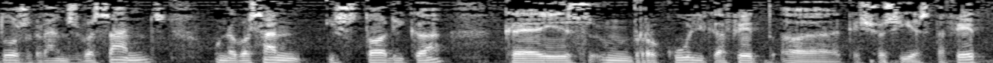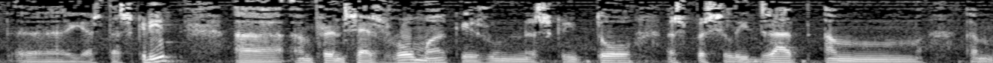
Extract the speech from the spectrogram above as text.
dos grans vessants. Una vessant històrica que és un recull que ha fet eh, que això sí està fet eh, ja està escrit eh, en Francesc Roma que és un escriptor especialitzat en, en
